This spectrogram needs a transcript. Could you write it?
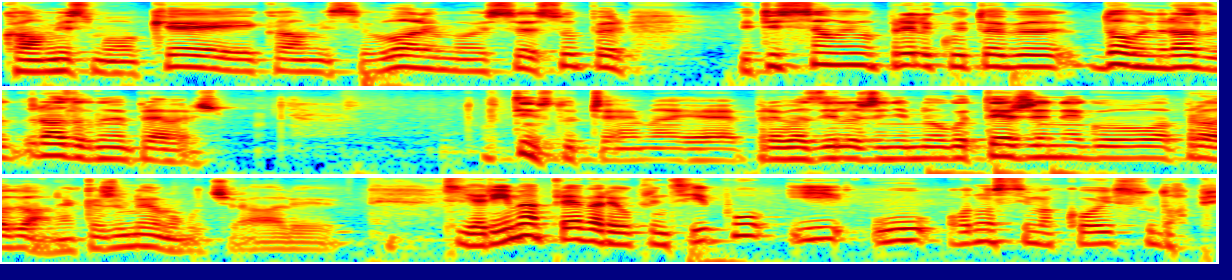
Kao mi smo okej, i kao mi se volimo i sve super i ti si samo imao priliku i to je bio dovoljno razlog, razlog da me prevariš. U tim slučajevima je prevazilaženje mnogo teže nego ova prva dva. Ne kažem nemoguće, ali Jer ima prevare u principu i u odnosima koji su dobri.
